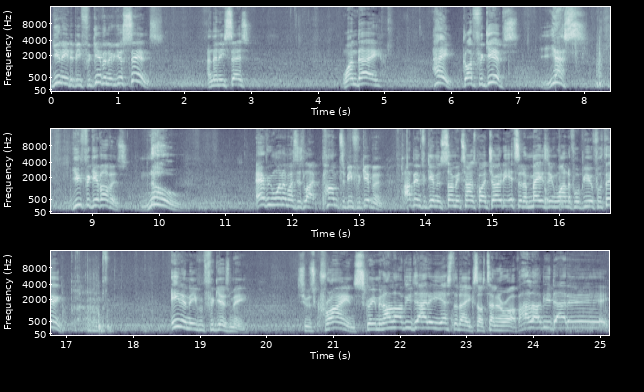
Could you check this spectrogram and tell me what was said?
you need to be forgiven of your sins. And then he says, one day, hey, God forgives. Yes. You forgive others. No. Every one of us is like pumped to be forgiven. I've been forgiven so many times by Jody. It's an amazing, wonderful, beautiful thing. Eden even forgives me. She was crying, screaming, I love you, Daddy, yesterday, because I was telling her off. I love you, Daddy.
